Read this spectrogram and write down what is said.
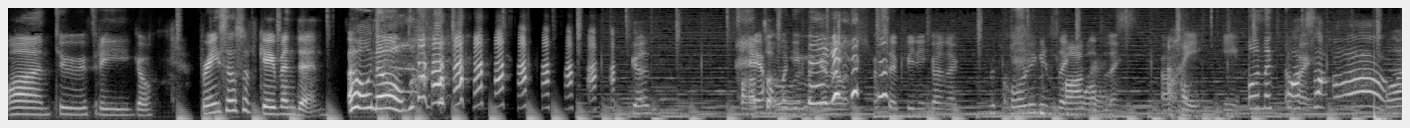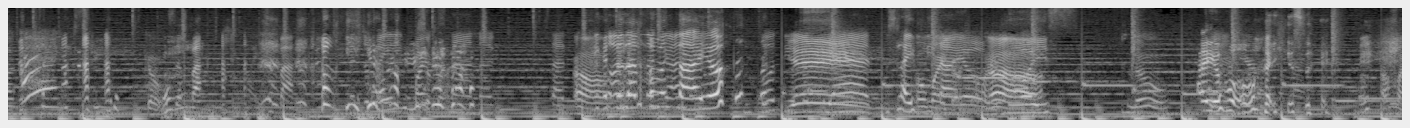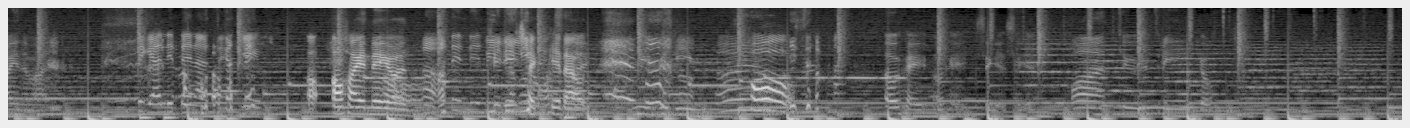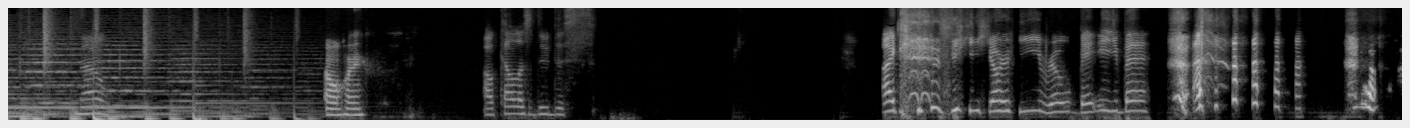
One, two, three, go. Brain cells of Gabe and Den. Oh no! Good. Baka ako maging magalaw. Kasi feeling ko nag... Recording in It's like progress. wobbling. Oh. Okay, game. Oh, nagpasa ka! One, two, three, go. Isa pa. Isa pa. Ito ba yung part na nag... Ah. Ito na naman tayo. Oh, Yay! Yan. Mas lively Oh my God. tayo. Ah. Noise. Slow. Ayaw mo umayos eh. Okay naman. Sige, ulitin natin. Game. O- okay na yun. Oo. Check it out. We believe. Oh! Isa pa. Okay, okay. Sige, sige. One, two, three, go. No. Okay. Oh, okay, let's do this. I can be your hero, baby.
